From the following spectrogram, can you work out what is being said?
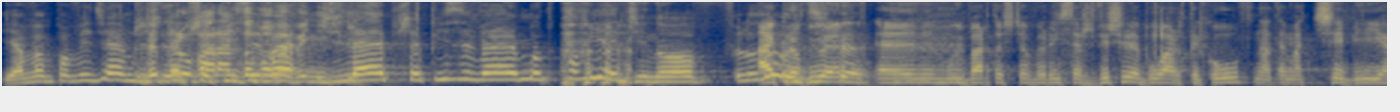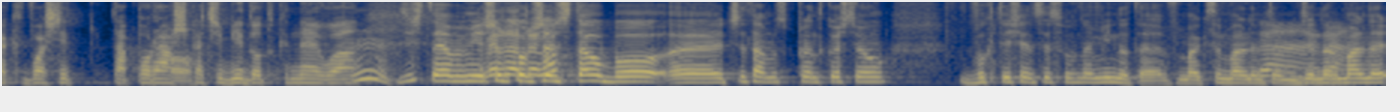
Ja wam powiedziałem, że źle, Wypluwa randomowe przepisywa... wyniki. źle przepisywałem odpowiedzi, no A jak robiłem e, mój wartościowy research, wiesz ile było artykułów na temat ciebie, jak właśnie ta porażka ciebie dotknęła? Dziś to ja bym je szybko dlaczego? przeczytał, bo e, czytam z prędkością 2000 słów na minutę w maksymalnym tym, Tak, gdzie normalne,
